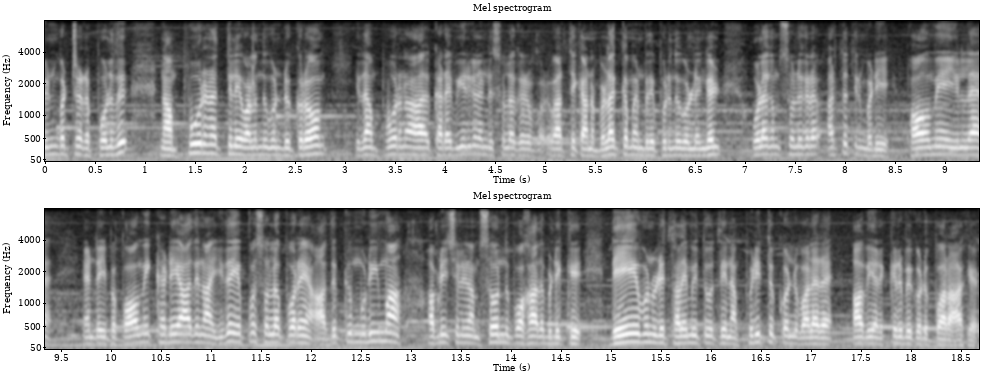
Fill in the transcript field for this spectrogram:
பின்பற்றுகிற பொழுது நாம் பூரணத்திலே வளர்ந்து கொண்டிருக்கிறோம். இதான் பூரண கடவீர்கள் என்று சொல்லுகிற வார்த்தைக்கான விளக்கம் என்பதை புரிந்து கொள்ளுங்கள். உலகம் சொல்லுகிற அர்த்தத்தின்படி பாவமே இல்லை. என்ற இப்போ பாவமே கிடையாது. நான் இதை எப்போ சொல்ல போகிறேன் அதுக்கு முடியுமா? அப்படின்னு சொல்லி நாம் சோர்ந்து போகாதபடிக்கு தேவனுடைய தலைமைத்துவத்தை நாம் பிடித்துக்கொண்டு வளர ஆவியான கிருபை கொடுப்பாராக.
